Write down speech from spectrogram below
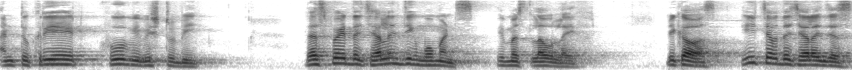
and to create who we wish to be. Despite the challenging moments, we must love life because each of the challenges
